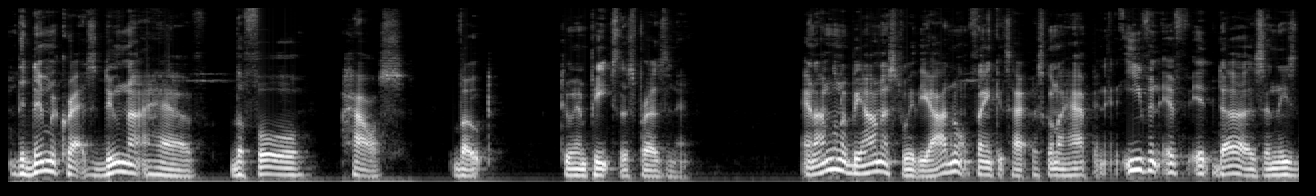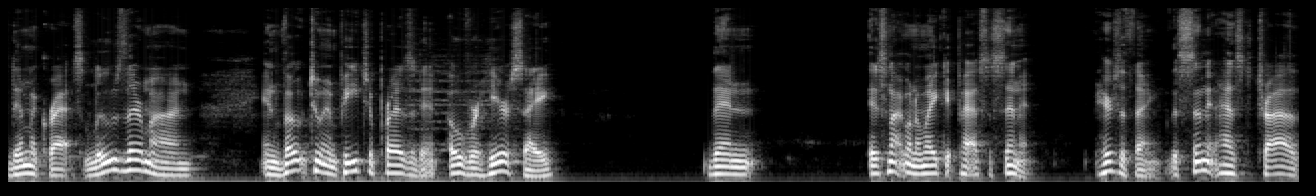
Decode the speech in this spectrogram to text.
the Democrats do not have the full House vote to impeach this president. And I'm going to be honest with you, I don't think it's, ha- it's going to happen. And even if it does, and these Democrats lose their mind and vote to impeach a president over hearsay, then it's not going to make it past the Senate. Here's the thing the Senate has to try,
